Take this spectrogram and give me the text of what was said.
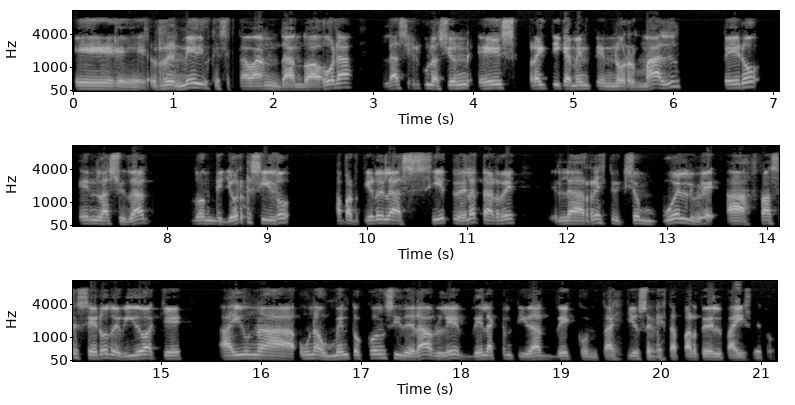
eh, remedios que se estaban dando. Ahora la circulación es prácticamente normal, pero en la ciudad donde yo resido, a partir de las 7 de la tarde, la restricción vuelve a fase cero debido a que hay una, un aumento considerable de la cantidad de contagios en esta parte del país, Beto.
